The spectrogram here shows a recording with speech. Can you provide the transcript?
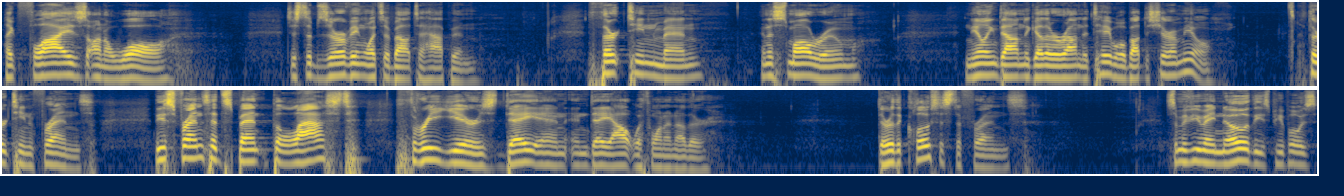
like flies on a wall, just observing what's about to happen. 13 men in a small room, kneeling down together around a table about to share a meal. 13 friends. These friends had spent the last three years, day in and day out, with one another. They were the closest of friends. Some of you may know these people it was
